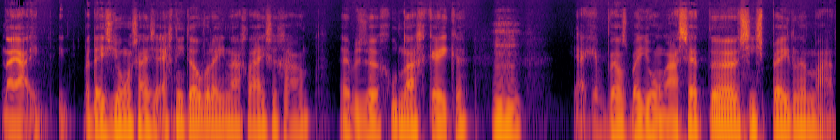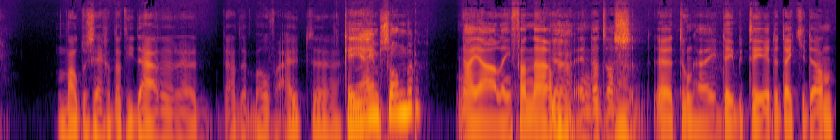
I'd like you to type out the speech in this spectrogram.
nou ja, ik, ik- bij deze jongens zijn ze echt niet over één nacht ijs gegaan. Daar hebben ze goed naar gekeken. Mhm. Ja, ik heb wel eens bij jong AZ eh, zien spelen, maar om nou te zeggen dat hij daar, er, eh, daar er bovenuit... eh, Ken jij hem, Sander? Nou ja, alleen van naam. Ja. En dat was eh, toen hij debuteerde dat je dan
